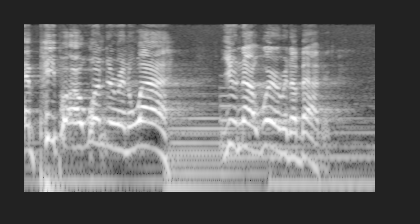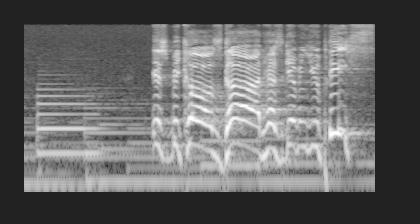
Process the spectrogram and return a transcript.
And people are wondering why you're not worried about it. It's because God has given you peace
